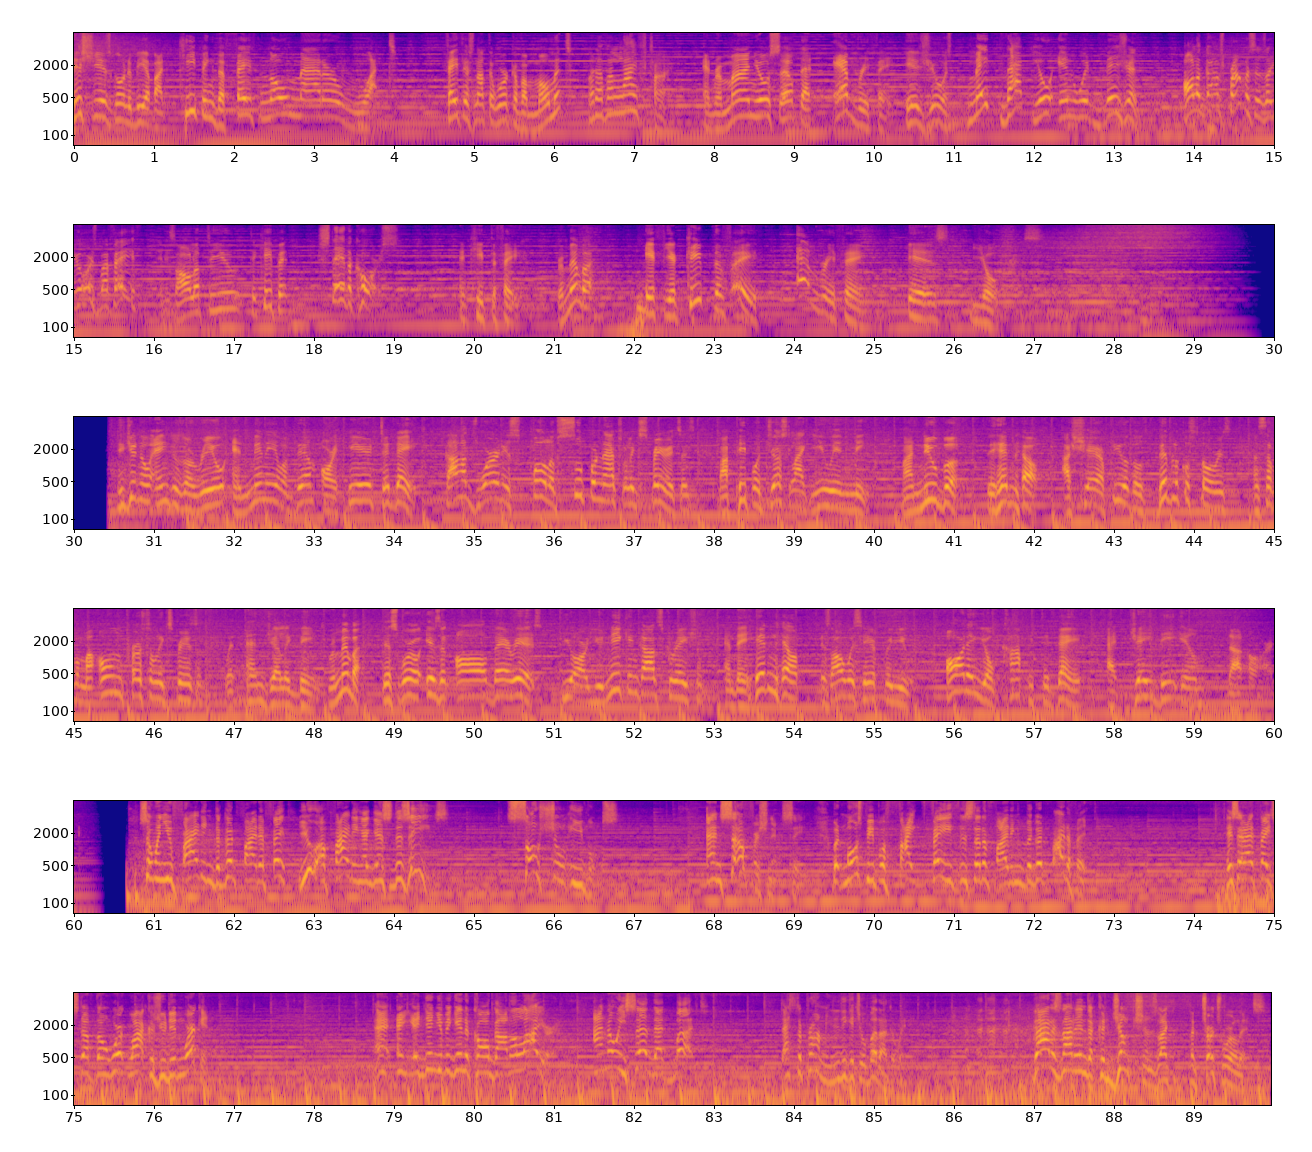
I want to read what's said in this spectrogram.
This year is going to be about keeping the faith no matter what. Faith is not the work of a moment, but of a lifetime. And remind yourself that everything is yours. Make that your inward vision. All of God's promises are yours by faith, and it's all up to you to keep it. Stay the course and keep the faith. Remember, if you keep the faith, everything is yours. Did you know angels are real and many of them are here today? God's Word is full of supernatural experiences by people just like you and me. My new book, The Hidden Help, I share a few of those biblical stories and some of my own personal experiences with angelic beings. Remember, this world isn't all there is. You are unique in God's creation, and the hidden help is always here for you. Order your copy today at jdm.org. So when you're fighting the good fight of faith, you are fighting against disease, social evils, and selfishness. See, but most people fight faith instead of fighting the good fight of faith. They say that faith stuff don't work. Why? Because you didn't work it. And, and, and then you begin to call God a liar. I know He said that, but that's the problem. You need to get your butt out of the way. God is not into conjunctions like the church world is.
